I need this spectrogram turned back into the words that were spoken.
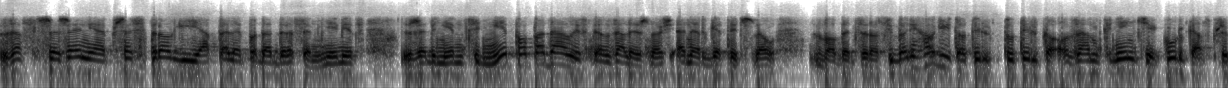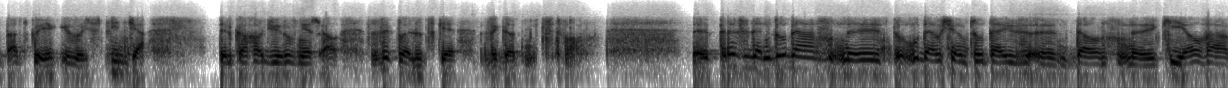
zastrzeżenia, przestrogi i apele pod adresem Niemiec, żeby Niemcy nie popadały w tę zależność energetyczną wobec Rosji, bo nie chodzi to tu tylko o zamknięcie kurka w przypadku jakiegoś spięcia tylko chodzi również o zwykłe ludzkie wygodnictwo. Y, prezydent Duda y, udał się tutaj do Kijowa,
